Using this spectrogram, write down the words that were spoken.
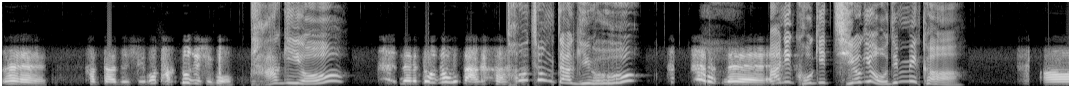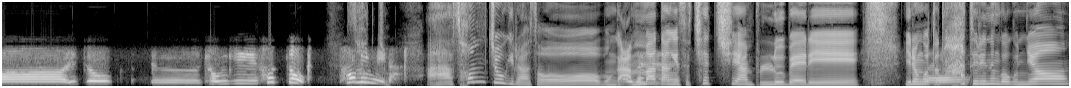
네 갖다 주시고 닭도 주시고, 닭이요? 네 토종닭, 토종 닭이요? 네, 아니 거기 지역이 어딥니까? 어 이쪽 그 경기 서쪽 섬입니다. 아, 섬 쪽이라서 뭔가 네네. 앞마당에서 채취한 블루베리 이런 것도 네. 다 드리는 거군요.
